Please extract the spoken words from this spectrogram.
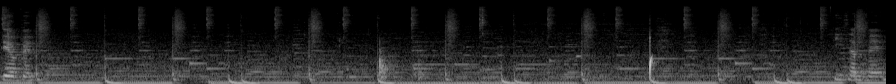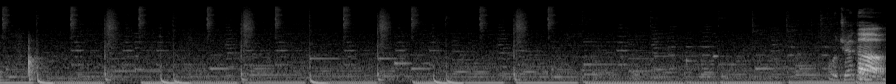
第二杯。我觉得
